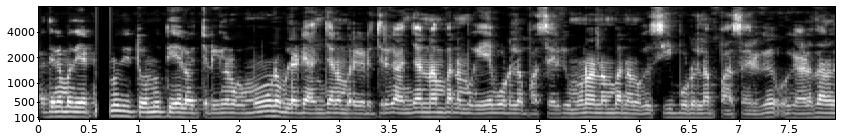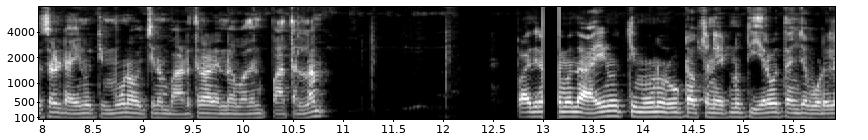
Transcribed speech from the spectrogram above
அது நம்ம எட்நூற்றி தொண்ணூற்றி ஏழு வச்சிருக்கீங்க. நமக்கு மூணு பிள்ளாட்டி அஞ்சாம் நம்பர் கிடச்சிருக்கு. அஞ்சாம் நம்பர் நமக்கு ஏ போர்டில் பாஸ் ஆயிருக்கு. மூணாம் நம்பர் நமக்கு சி போர்டில் பாஸ் ஆயிருக்கு. ஓகே அடுத்த நாள் ரிசல்ட் ஐநூற்றி மூணை வச்சு நம்ம அடுத்த நாள் என்ன பார்த்துன்னு பார்த்துடலாம் நம்ம வந்து ஐநூற்றி மூணு ரூட் ஆப்ஷன் எட்நூற்றி இருபத்தஞ்சு போர்டில்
